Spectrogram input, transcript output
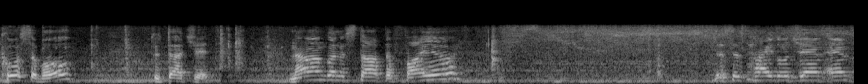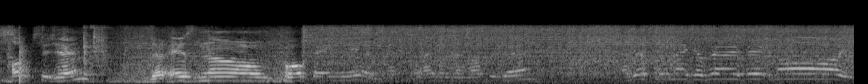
crucible to touch it. Now I'm going to start the fire. This is hydrogen and oxygen. There is no propane here, hydrogen and oxygen. And this will make a very big noise.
